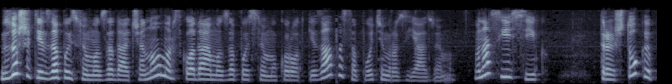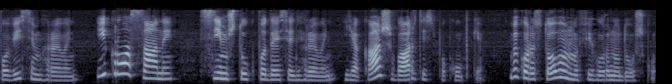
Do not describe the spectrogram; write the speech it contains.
В зошиті записуємо задача номер, складаємо, записуємо короткий запис, а потім розв'язуємо. В нас є сік 3 штуки по 8 гривень. І круасани 7 штук по 10 гривень. Яка ж вартість покупки? Використовуємо фігурну дужку.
